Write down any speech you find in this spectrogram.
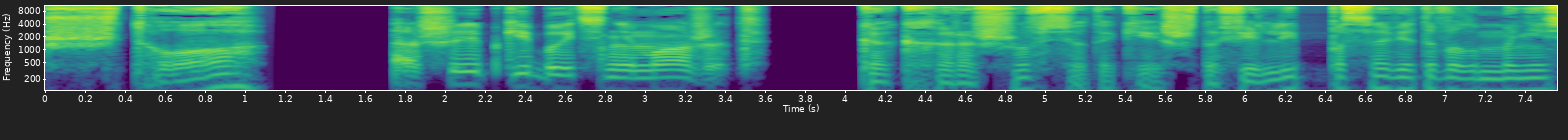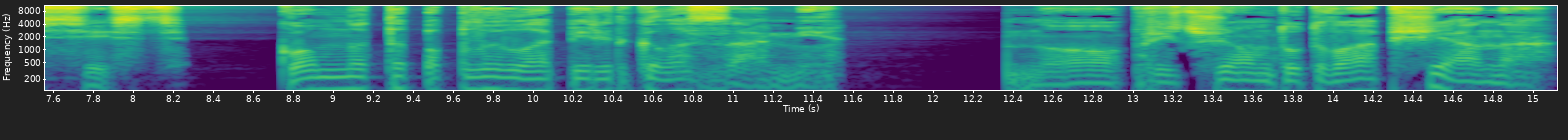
«Что?» Ошибки быть не может. Как хорошо все-таки, что Филипп посоветовал мне сесть. Комната поплыла перед глазами. Но при чем тут вообще она?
